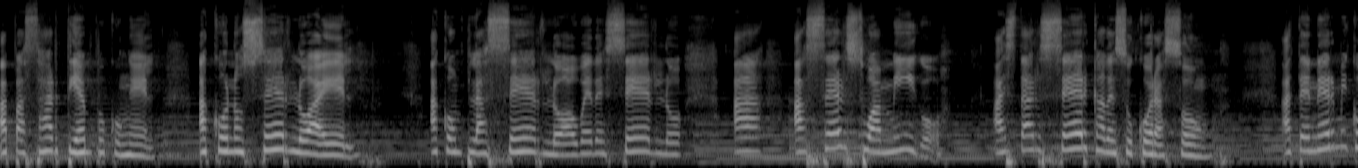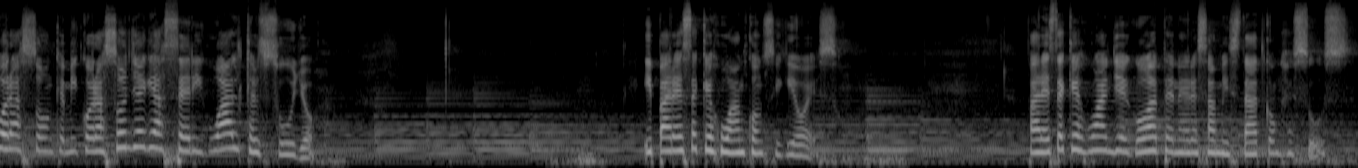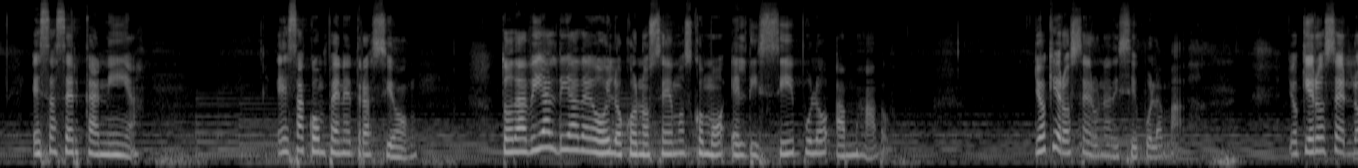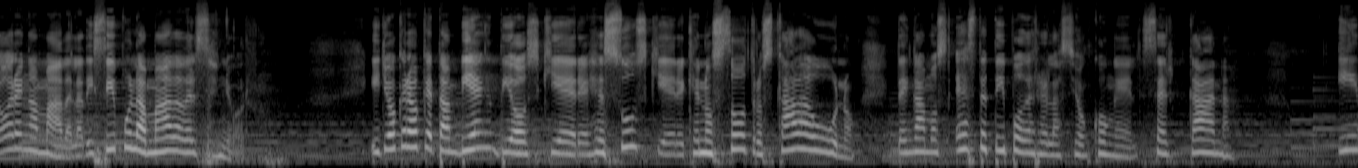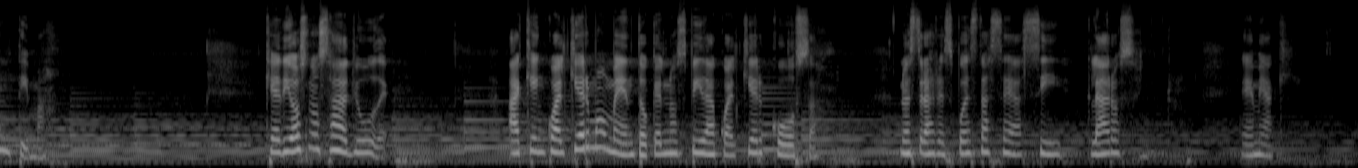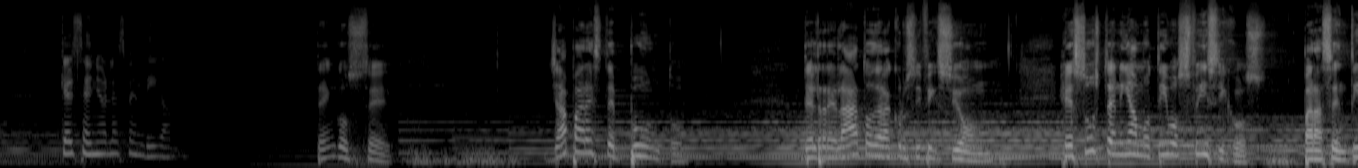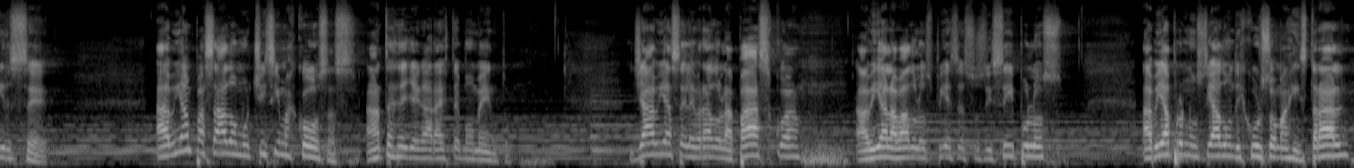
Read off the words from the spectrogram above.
a pasar tiempo con Él, a conocerlo a Él, a complacerlo, a obedecerlo, a, a ser su amigo, a estar cerca de su corazón, a tener mi corazón, que mi corazón llegue a ser igual que el suyo Y parece que Juan consiguió eso. Parece que Juan llegó a tener esa amistad con Jesús, esa cercanía, esa compenetración. Todavía al día de hoy lo conocemos como el discípulo amado. Yo quiero ser una discípula amada. Yo quiero ser Loren amada, la discípula amada del Señor. Y yo creo que también Dios quiere, Jesús quiere que nosotros, cada uno, tengamos este tipo de relación con Él, cercana, íntima. Que Dios nos ayude a que en cualquier momento que Él nos pida cualquier cosa, nuestra respuesta sea sí, claro Señor, heme aquí. Que el Señor les bendiga Tengo sed. Ya para este punto del relato de la crucifixión, Jesús tenía motivos físicos para sentir sed. Habían pasado muchísimas cosas antes de llegar a este momento. Ya había celebrado la Pascua, había lavado los pies de sus discípulos, había pronunciado un discurso magistral,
